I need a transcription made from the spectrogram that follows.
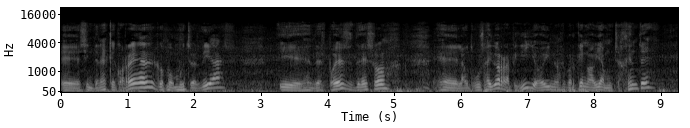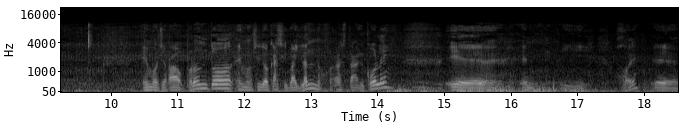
eh, sin tener que correr, como muchos días. Y después de eso, eh, el autobús ha ido rapidillo y no sé por qué no había mucha gente. Hemos llegado pronto, hemos ido casi bailando hasta el cole. eh, y, eh,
